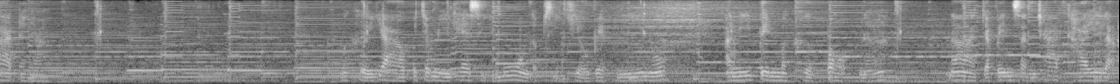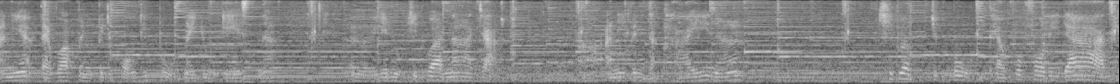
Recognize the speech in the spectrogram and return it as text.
าตินะคะมะเขือยาวก็จะมีแค่สีม่วงกับสีเขียวแบบนี้เนาะ อันนี้เป็นมะเขือปอกนะ น่าจะเป็นสัญชาติไทยละอันเนี้ยแต่ว่าเป็นเป็นของที่ปลูกใน US นะ เออยายหนูคิดว่าน่าจะอ,อันนี้เป็นตะไคร้นะ คิดว่าจะปลูกแถวพวกฟลอริดาแถ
